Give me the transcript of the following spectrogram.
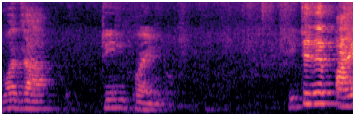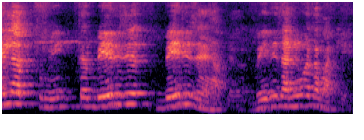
वजा तीन पॉईंट दोन. इथे जर पाहिलात तुम्ही तर बेरीज बेरीज आहे आपल्याला. बेरीज आणि वजा बाकी आहे.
